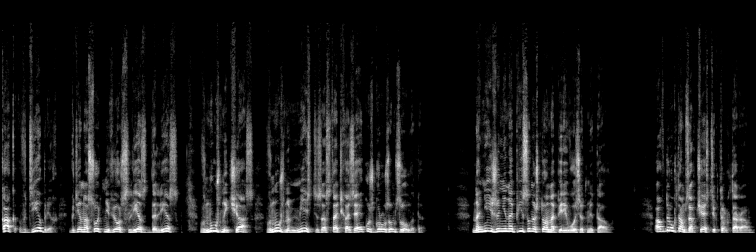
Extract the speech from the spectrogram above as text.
как в дебрях, где на сотни верст лес да лес, в нужный час, в нужном месте застать хозяйку с грузом золота. На ней же не написано, что она перевозит металл. А вдруг там запчасти к тракторам?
